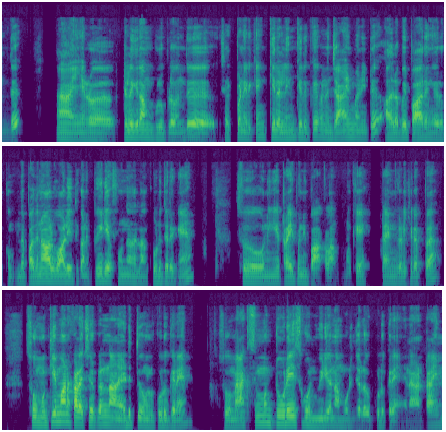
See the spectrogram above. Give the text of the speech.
வந்து என்னோட டெலிகிராம் குரூப்பில் வந்து செக் பண்ணியிருக்கேன். கீழே லிங்க் இருக்குது நான் ஜாயின் பண்ணிவிட்டு அதில் போய் பாருங்கள் இருக்கும். இந்த பதினாலு வால்யூத்துக்கான பிடிஎஃப் வந்து அதில் நான் கொடுத்துருக்கேன். ஸோ நீங்கள் ட்ரை பண்ணி பார்க்கலாம். ஓகே டைம் கிடைக்கிறப்ப. ஸோ முக்கியமான கலைச்சொற்கள் நான் எடுத்து உங்களுக்கு கொடுக்குறேன். ஸோ மேக்ஸிமம் டூ டேஸ்க்கு ஒன் வீடியோ நான் முடிஞ்ச அளவுக்கு கொடுக்குறேன். ஏன்னா டைம்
